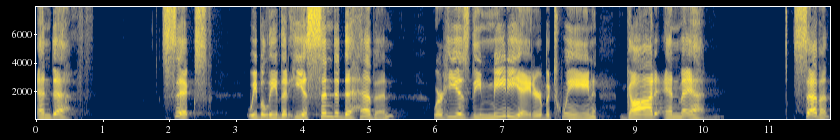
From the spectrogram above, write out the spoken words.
and death. Sixth, we believe that he ascended to heaven, where he is the mediator between God and man. Seventh,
